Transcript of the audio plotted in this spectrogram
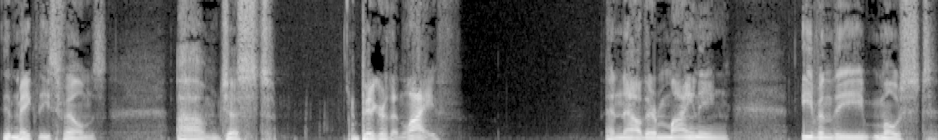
that make these films um, just bigger than life. And now they're mining even the most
